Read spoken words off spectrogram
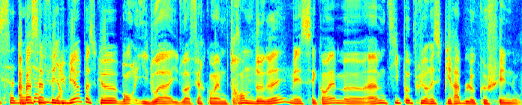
ça Ah bah ça du fait bien. du bien parce que bon, il doit il doit faire quand même 30 degrés, mais c'est quand même euh, un petit peu plus respirable que chez nous.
